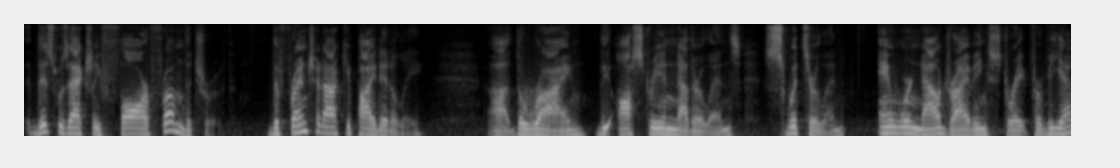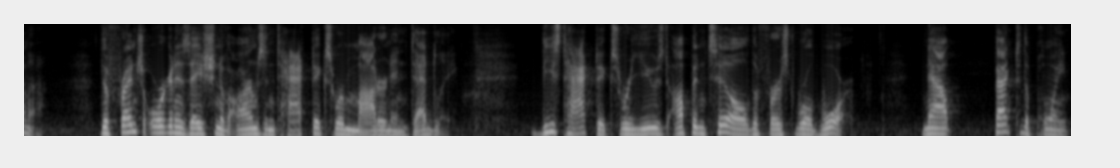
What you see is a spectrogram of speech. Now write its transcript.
this was actually far from the truth. The French had occupied Italy, uh, the Rhine, the Austrian Netherlands, Switzerland, and were now driving straight for Vienna. The French organization of arms and tactics were modern and deadly. These tactics were used up until the First World War. Now, back to the point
